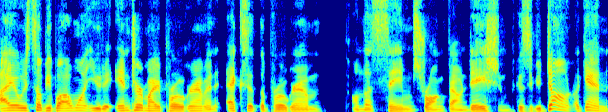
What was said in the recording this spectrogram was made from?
I always tell people I want you to enter my program and exit the program on the same strong foundation. Because if you don't, again,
